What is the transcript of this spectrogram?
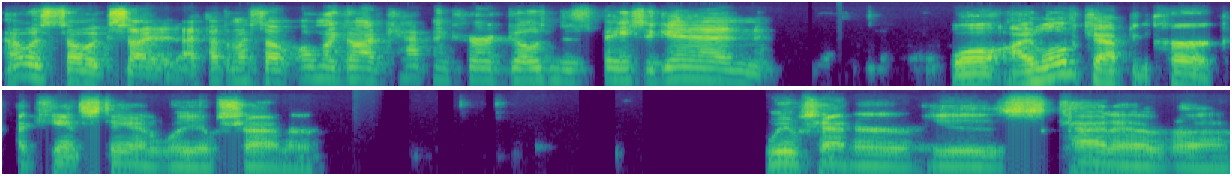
I was so excited. I thought to myself, oh my God, Captain Kirk goes into space again. Well, I love Captain Kirk. I can't stand William Shatner. William Shatner is kind of uh,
